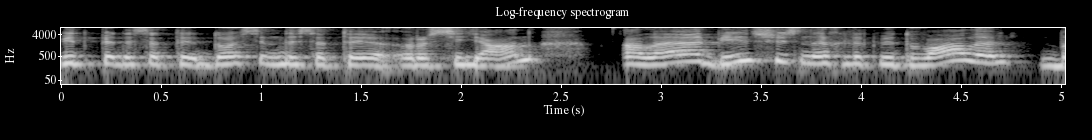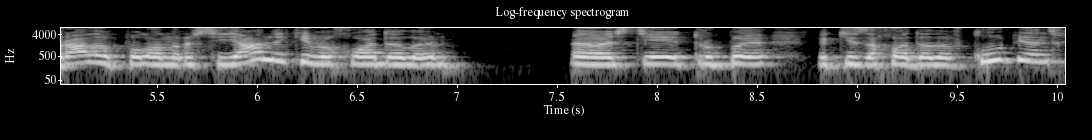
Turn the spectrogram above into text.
від 50 до 70 росіян, але більшість з них ліквідували, брали в полон росіян, які виходили. Е, З цієї труби, які заходили в Куп'янськ,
